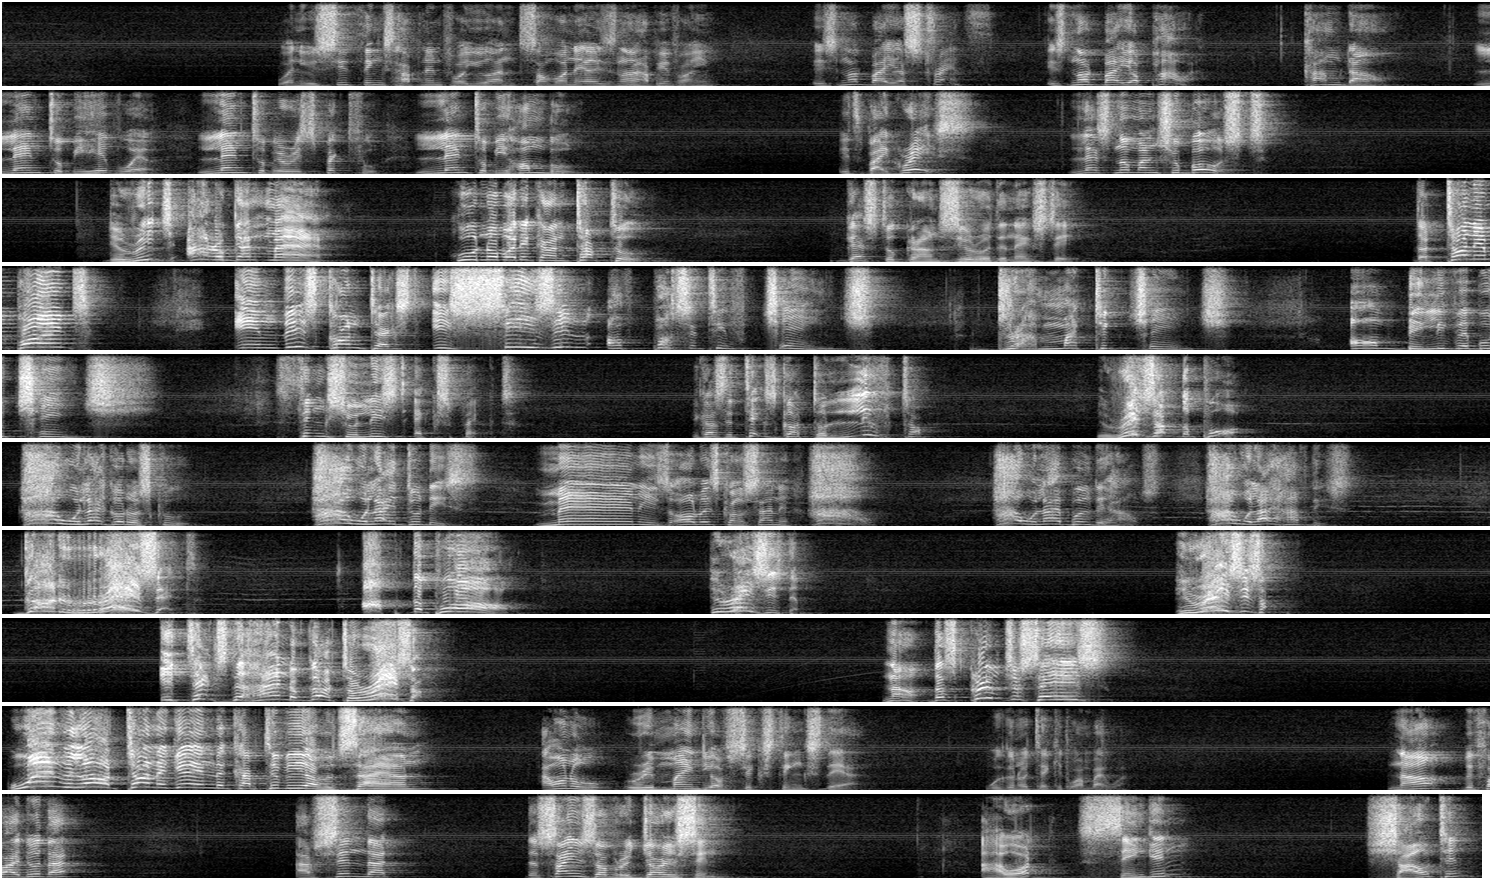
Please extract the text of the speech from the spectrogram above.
When you see things happening for you and someone else is not happening for him, it's not by your strength, it's not by your power. Calm down. Learn to behave well. Learn to be respectful. Learn to be humble. It's by grace. Lest no man should boast. The rich, arrogant man who nobody can talk to gets to ground zero the next day. The turning point in this context is season of positive change, dramatic change, unbelievable change, things you least expect. Because it takes God to lift up, He raise up the poor. How will I go to school? How will I do this? Man is always concerned. How? How will I build the house? How will I have this? God raised up the poor. He raises them. He raises up. It takes the hand of God to raise up. Now, the scripture says, when the Lord turned again the captivity of Zion I want to remind you of six things there. We're going to take it one by one. Now, before I do that, I've seen that the signs of rejoicing are what? Singing, shouting,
